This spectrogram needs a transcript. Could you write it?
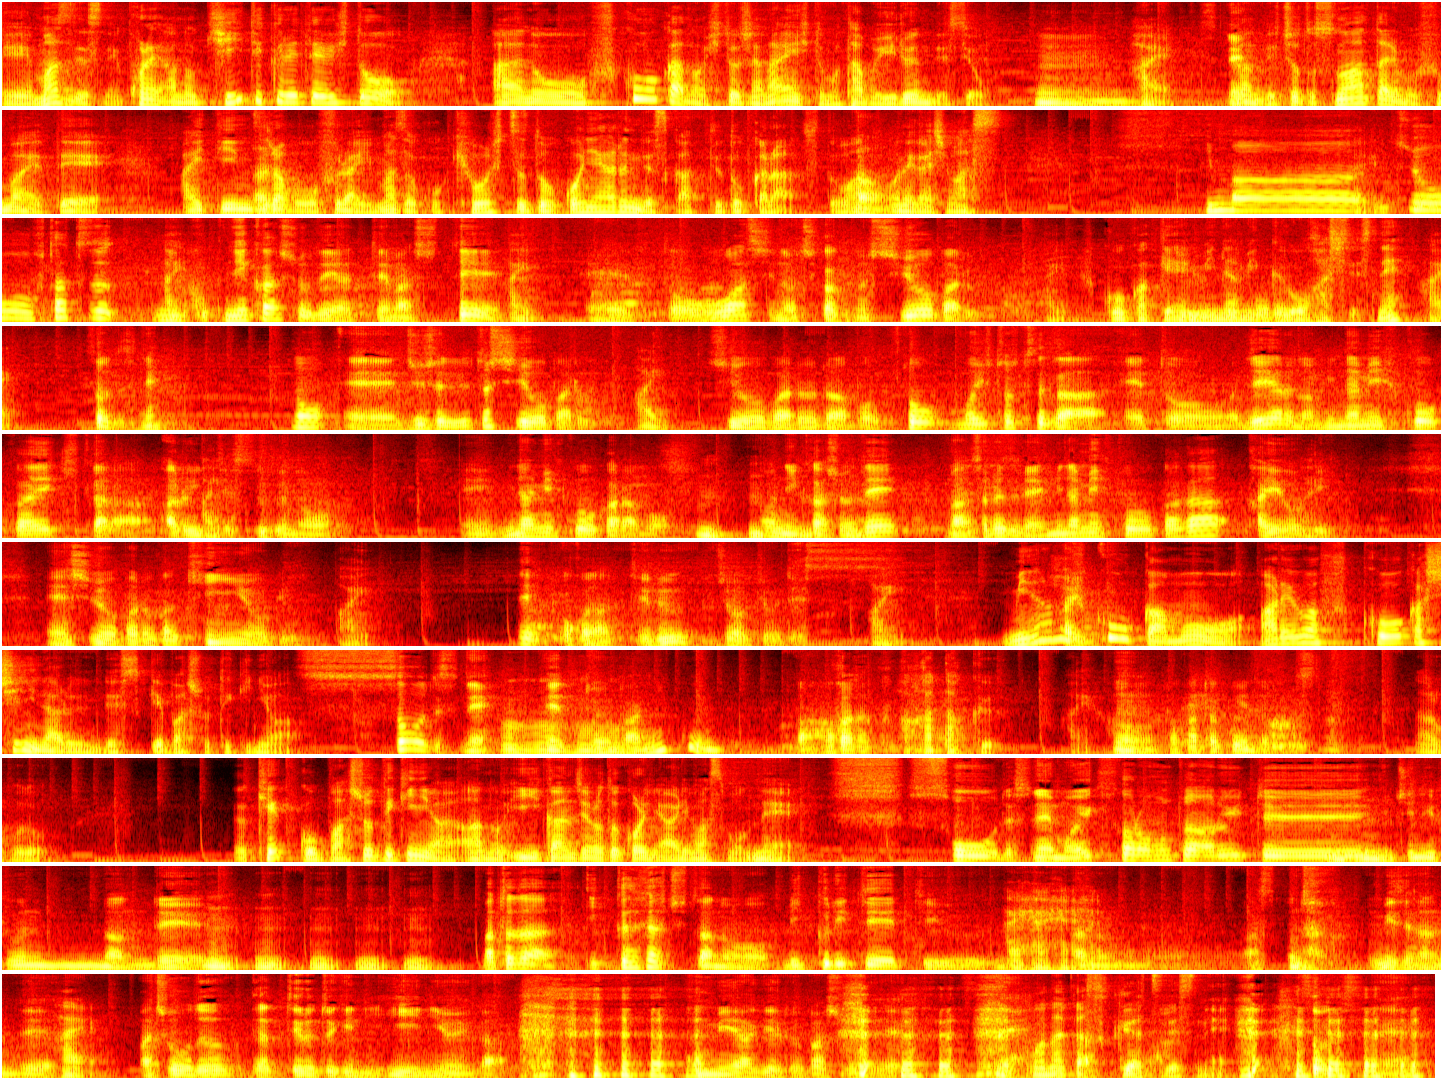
えーまずですね、これ、あの、聞いてくれてる人、あの、福岡の人じゃない人も多分いるんですよ。うんはい。なんで、ちょっとそのあたりも踏まえて、ITINS ラボオフライン、まずはこう教室どこにあるんですかっていうところから、ちょっとお願いします。今、一応2つ、はい二箇所でやってまして、はい。えっ、と大橋の近くの塩原はい、福岡県南区大橋ですね。はい。そうですねの、えー住所でいうと塩原はい。塩原ラボともう一つが、えっと JR の南福岡駅から歩いてすぐの、えー南福岡ラボの2箇所で、まあ、それぞれ南福岡が火曜日、はいえー塩原が金曜日はい。で行っている状況です、はい。南福岡も、あれは福岡市になるんですっけ、場所的には。そうですね、うんうんうんえっと何区あ博多区博多区。はい、うん博多区になりますねなるほど。結構場所的にはあのいい感じのところにありますもんね。そうですねもう駅から本当に歩いてうんうん12、分なんで、うんうんうんうんうん。まあ、ただ1階がちょっとあのびっくり亭っていう、はいはいはいはいあのあそこのお店なんで、はい。まあ、ちょうどやってる時にいい匂いが込み上げる場所で、ね お腹すくやつですね。そうですね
